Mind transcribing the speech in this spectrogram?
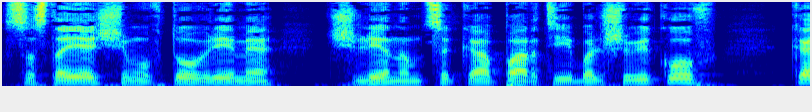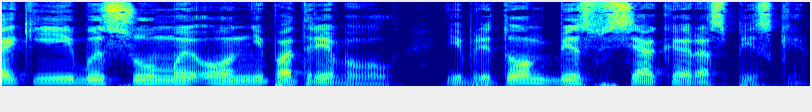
состоящему в то время членом ЦК партии большевиков, какие бы суммы он ни потребовал, и притом без всякой расписки.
